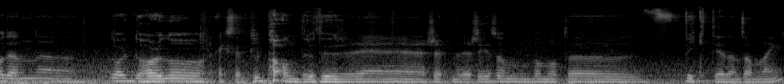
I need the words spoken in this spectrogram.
Og den uh, Har du noen eksempler på andre turer i Skjebneregi regi som på en måte viktige i den sammenhengen?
